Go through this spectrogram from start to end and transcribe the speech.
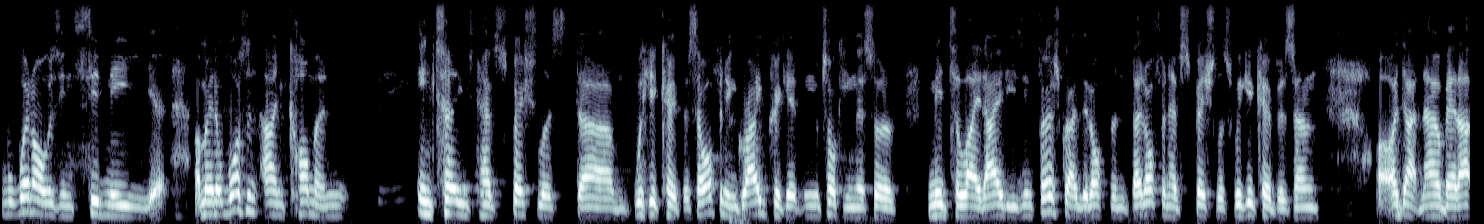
when I was in Sydney, I mean, it wasn't uncommon in teams to have specialist um, wicket keepers. So often in grade cricket, and we're talking the sort of mid to late 80s, in first grade they'd often they'd often have specialist wicket keepers. And I don't know about uh,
